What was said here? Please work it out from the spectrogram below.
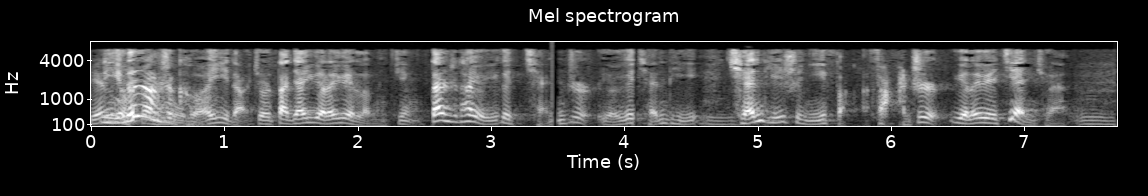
理论上是可以的，就是大家越来越冷静，但是它有一个前置，有一个前提，前提是你法法治越来越健全。嗯，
